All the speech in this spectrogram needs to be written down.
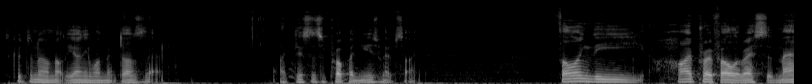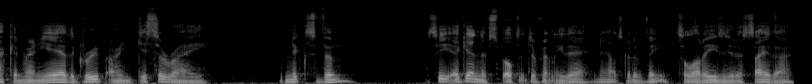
it's good to know I'm not the only one that does that. Like, this is a proper news website. Following the high profile arrests of Mac and Raniere, the group are in disarray. Nixvim. See, again, they've spelt it differently there. Now it's got a V. It's a lot easier to say, though.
